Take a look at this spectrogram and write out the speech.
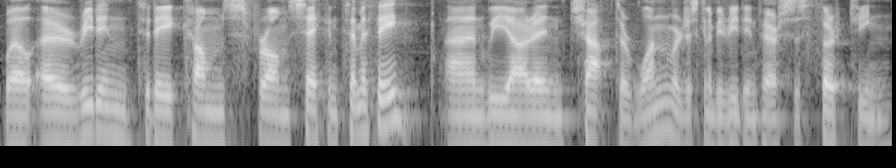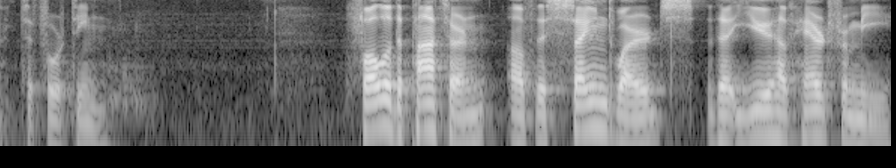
Well, our reading today comes from 2 Timothy, and we are in chapter 1. We're just going to be reading verses 13 to 14. Follow the pattern of the sound words that you have heard from me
